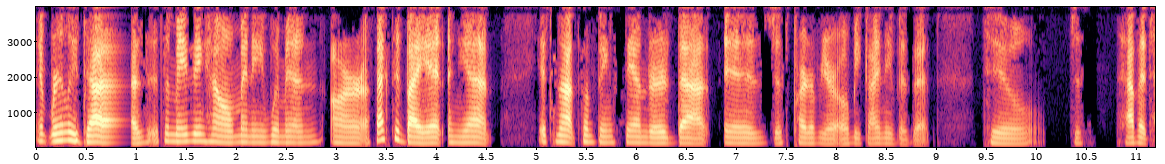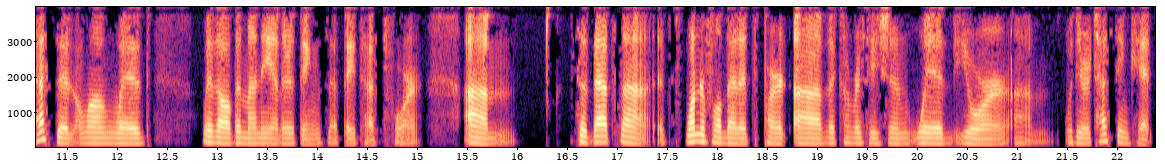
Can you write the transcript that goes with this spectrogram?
It really does. It's amazing how many women are affected by it, and yet it's not something standard that is just part of your OB-GYN visit to just have it tested along with with all the many other things that they test for. Um, so that's uh, it's wonderful that it's part of the conversation with your um, with your testing kit.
